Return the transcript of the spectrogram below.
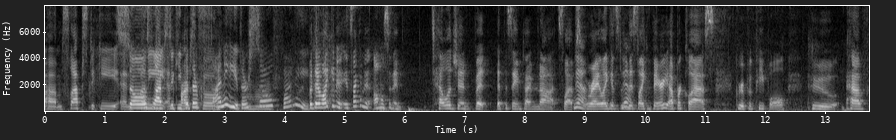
um, slapsticky and so funny slapsticky, and but they're funny. They're so funny. But they're like an it's like an almost an intelligent but at the same time not slapstick, Yeah. right? Like it's Yeah. this like very upper class group of people who have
